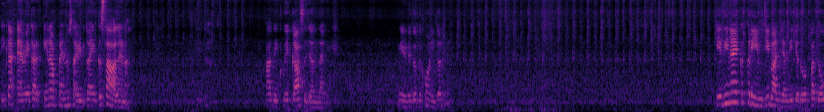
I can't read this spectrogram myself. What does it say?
ਠੀਕ ਆ? ਐਵੇਂ ਕਰਕੇ ਨਾ ਆਪਾਂ ਇਹਨੂੰ ਸਾਈਡ ਤੋਂ ਐਂ ਘਸਾ ਲੈਣਾ। ਆ ਦੇਖੋ, ਇਹ ਘਸ ਜਾਂਦਾ ਹੈ ਨੇੜੇ ਤੋਂ ਦਿਖਾਉਣੀ ਤੁਹਾਨੂੰ ਮੈਂ। ਇਹਦੀ ਨਾ ਇੱਕ ਕਰੀਮ ਜੀ ਬਣ ਜਾਂਦੀ, ਜਦੋਂ ਆਪਾਂ 2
